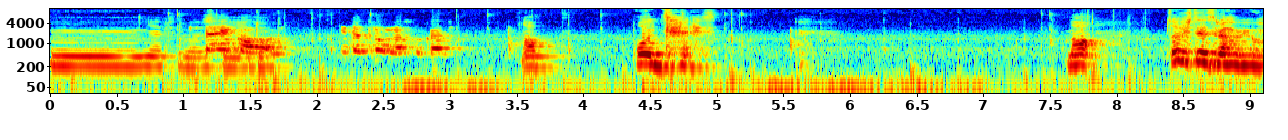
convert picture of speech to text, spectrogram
Mm, jak się będzie tu? Tego. Idę trumnę szukać. No, pójdziesz. No, coś ty zrobił.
